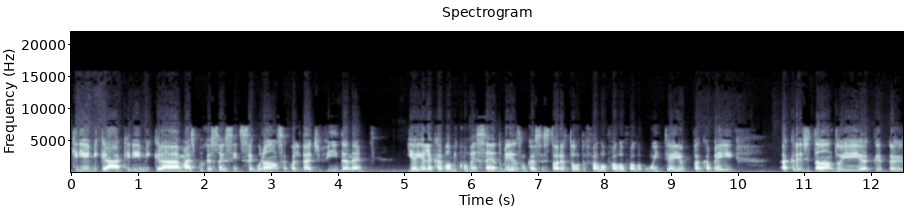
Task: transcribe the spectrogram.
queria imigrar, queria imigrar, mais por questões assim, de segurança, qualidade de vida, né? E aí ele acabou me convencendo mesmo com essa história toda. Falou, falou, falou muito, e aí eu acabei acreditando e ac- eh,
